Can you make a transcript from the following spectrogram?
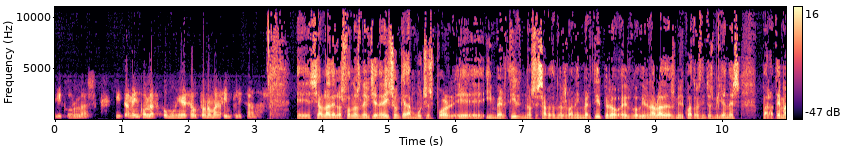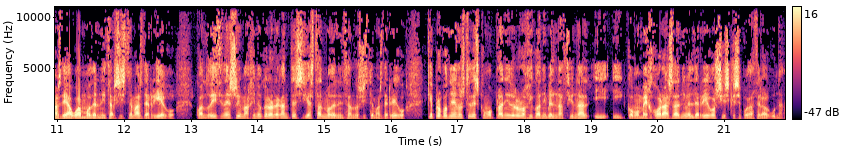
y con las y también con las comunidades autónomas implicadas. Eh, se habla de los fondos Next Generation, quedan muchos por eh, invertir, no se sabe dónde los van a invertir, pero el gobierno habla de 2.400 millones para temas de agua, modernizar sistemas de riego. Cuando dicen eso, imagino que los regantes ya están modernizando sistemas de riego. ¿Qué propondrían ustedes como plan hidrológico a nivel nacional y, y como mejoras a nivel de riego, si es que se puede hacer alguna?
